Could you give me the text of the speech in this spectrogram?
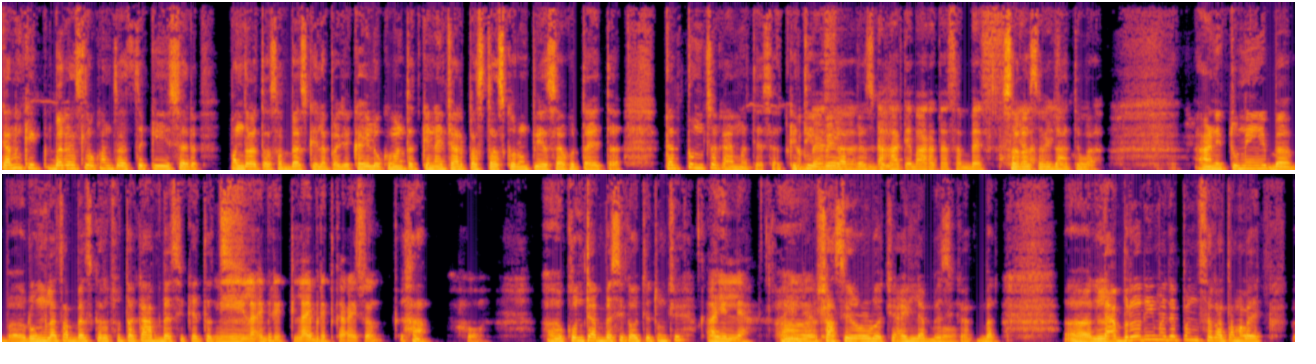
कारण की बऱ्याच लोकांचं असतं की सर पंधरा तास अभ्यास केला पाहिजे. काही लोक म्हणतात की नाही चार पाच तास करून पीएसआय होता येतं. तर तुमचं काय मत आहे सर? किती वेळ अभ्यास दहा ते बारा तास अभ्यास सरासरी दहा ते. हो. बारा. आणि तुम्ही रूमलाच अभ्यास करत होता का अभ्यासिकेतच? मी लायब्ररीत लायब्ररीत करायचो. हा. हो. अ, कोणती अभ्यासिका होती तुमची? अहिल्या. शास्त्री रोडची अहिल्या हो. अभ्यासिका बर लायब्ररीमध्ये पण सर आता मला एक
